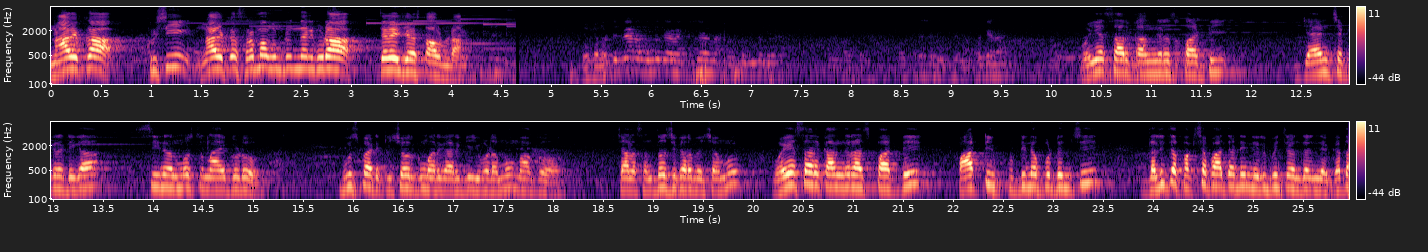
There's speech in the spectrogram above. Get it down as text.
నా యొక్క కృషి నా యొక్క శ్రమ ఉంటుందని కూడా తెలియజేస్తూ ఉన్నా. వైఎస్ఆర్ కాంగ్రెస్ పార్టీ జాయింట్ సెక్రటరీగా సీనియర్ మోస్ట్ నాయకుడు బూస్పాటి కిషోర్ కుమార్ గారికి ఇవ్వడము మాకు చాలా సంతోషకరం విషయము. వైఎస్ఆర్ కాంగ్రెస్ పార్టీ పార్టీ పుట్టినప్పటి నుంచి దళిత పక్షపాతాన్ని నిరూపించడం జరిగింది. గత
